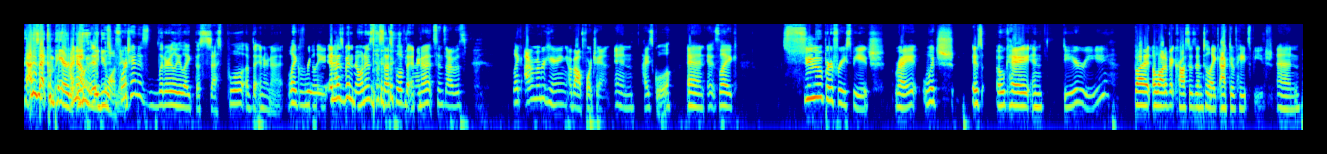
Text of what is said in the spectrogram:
How does that compare to I know, anything it, they do on 4chan there? 4chan is literally like the cesspool of the internet. Like, really, it has been known as the cesspool of the internet since I was like, I remember hearing about 4chan in high school, and it's like super free speech, right? Which is okay in theory, but a lot of it crosses into like active hate speech and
